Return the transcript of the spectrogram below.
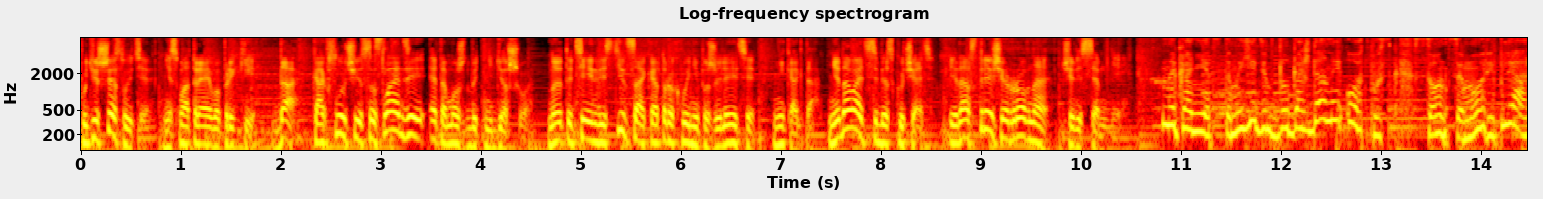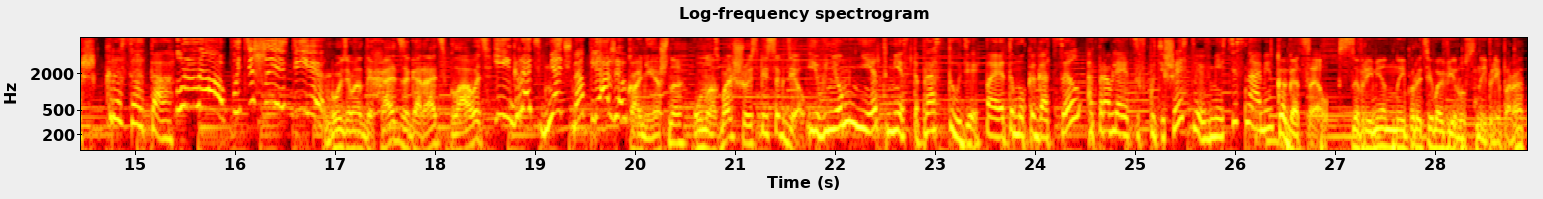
Путешествуйте, несмотря и вопреки. Да, как в случае с Исландией, это может быть недешево. Но это те инвестиции, о которых вы не пожалеете никогда. Не давайте себе скучать. И до встречи ровно через 7 дней. Наконец-то мы едем в долгожданный отпуск. Солнце, море, пляж, красота. Ура! Путешествие! Будем отдыхать, загорать, плавать. И играть в мяч на пляже. Конечно, у нас большой список дел. И в нем нет места простуде. Поэтому Кагацел отправляется в путешествие вместе с нами. Кагацел – современный противовирусный препарат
